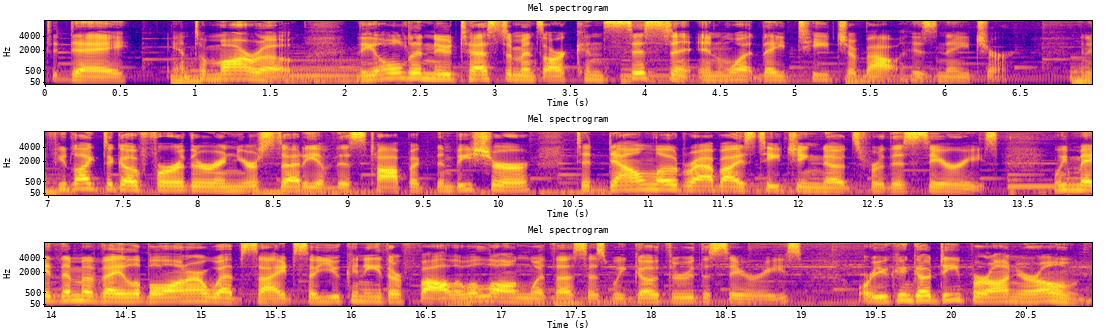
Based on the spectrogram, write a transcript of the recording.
today, and tomorrow. The Old and New Testaments are consistent in what they teach about His nature. And if you'd like to go further in your study of this topic, then be sure to download Rabbi's teaching notes for this series. We've made them available on our website so you can either follow along with us as we go through the series or you can go deeper on your own.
